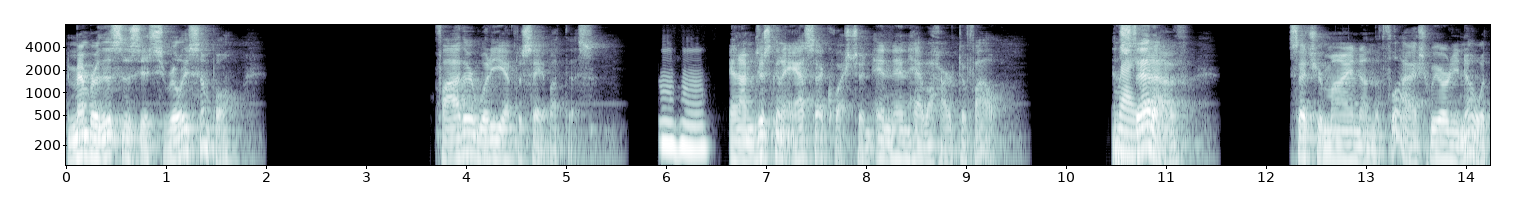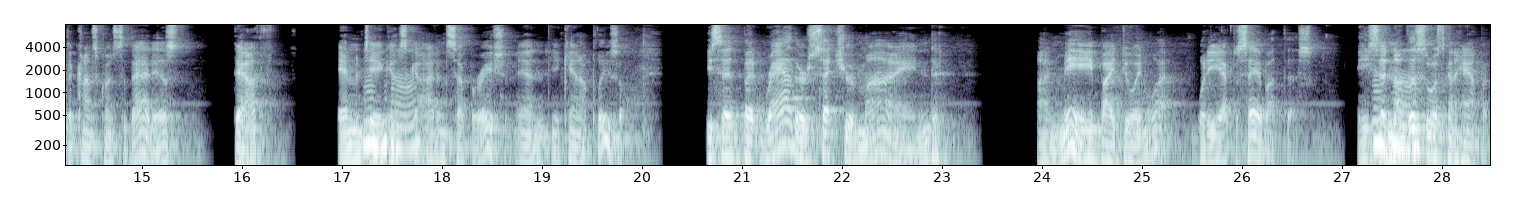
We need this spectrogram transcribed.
remember, this is it's really simple. Father, what do you have to say about this? mm-hmm. And I'm just going to ask that question and then have a heart to follow. Right. Instead of set your mind on the flesh, we already know what the consequence of that is death, enmity against Mhm. God, and separation, and you cannot please Him. He said, but rather set your mind on me by doing what? What do you have to say about this? He said, no, Mhm. this is what's going to happen.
